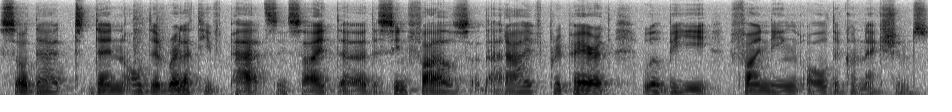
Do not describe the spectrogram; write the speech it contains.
so that then all the relative paths inside uh, the scene files that I've prepared will be finding all the connections.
